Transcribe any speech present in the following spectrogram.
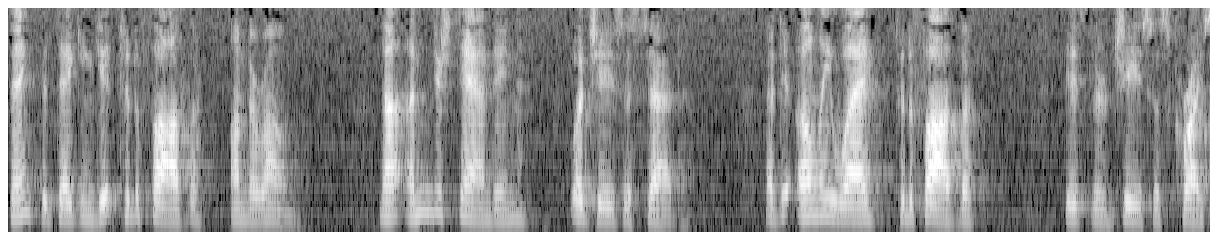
think that they can get to the Father on their own, not understanding what Jesus said. That the only way to the Father is through Jesus Christ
